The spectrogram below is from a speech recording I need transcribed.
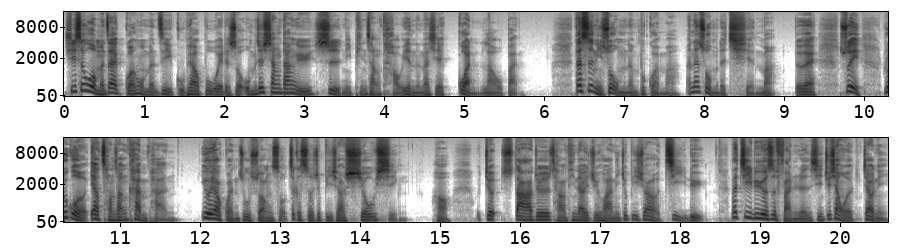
其实我们在管我们自己股票部位的时候，我们就相当于是你平常讨厌的那些惯老板。但是你说我们能不管吗？啊，那是我们的钱嘛，对不对？所以如果要常常看盘，又要管住双手，这个时候就必须要修行。好、哦，就大家就是常听到一句话，你就必须要有纪律。那纪律又是反人性，就像我叫你，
